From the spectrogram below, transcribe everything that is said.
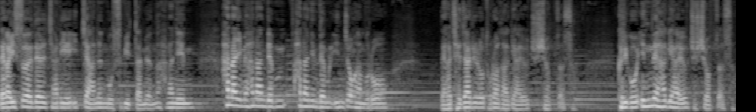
내가 있어야 될 자리에 있지 않은 모습이 있다면 하나님 하나님의 하나님 하나님됨을 인정함으로 내가 제자리로 돌아가게 하여 주시옵소서. 그리고 인내하게 하여 주시옵소서.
